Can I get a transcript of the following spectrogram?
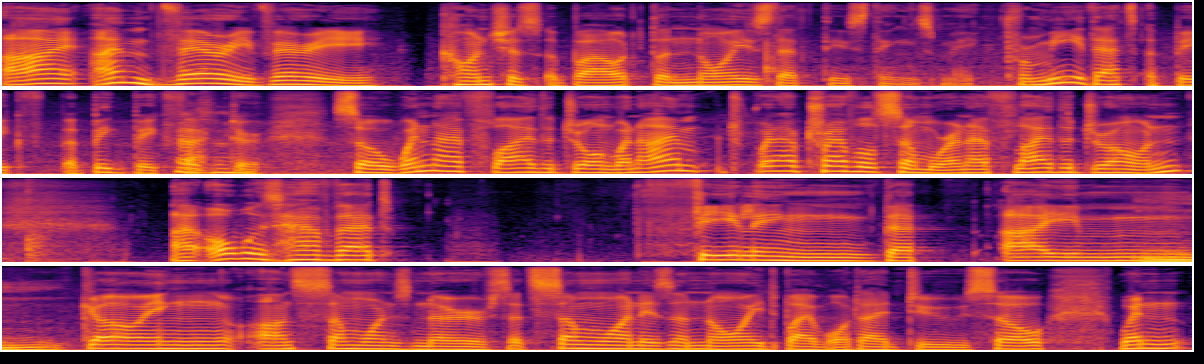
I I'm very very conscious about the noise that these things make. For me, that's a big a big big factor. So when I fly the drone, when I'm when I travel somewhere and I fly the drone, I always have that feeling that I'm going on someone's nerves, that someone is annoyed by what I do. So when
